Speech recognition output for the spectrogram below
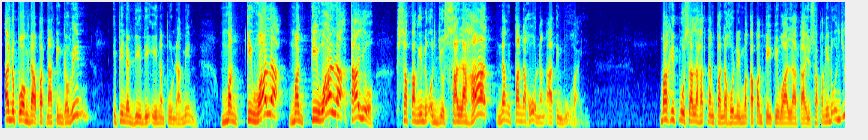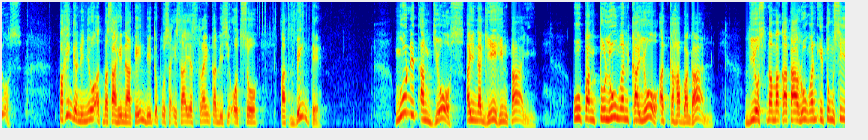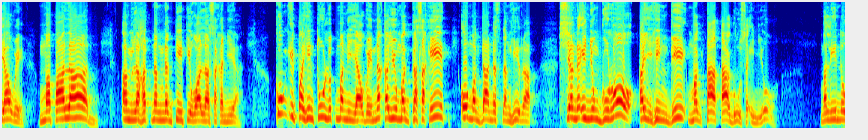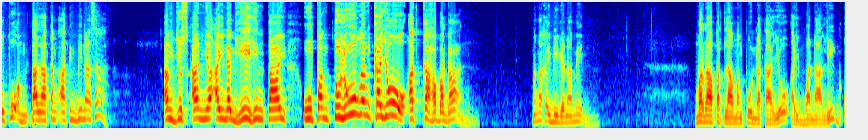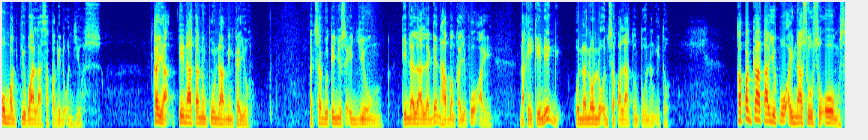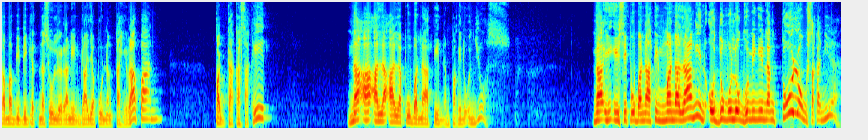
Ano po ang dapat nating gawin? Ipinagdidiinan po namin. Magtiwala, magtiwala tayo sa Panginoon Diyos sa lahat ng panahon ng ating buhay. Bakit po sa lahat ng panahon ay makapagtitiwala tayo sa Panginoon Diyos? Pakinggan ninyo at basahin natin dito po sa Isaiah 30:18 at 20. Ngunit ang Diyos ay naghihintay upang tulungan kayo at kahabagan. Diyos na makatarungan itong si Yahweh, mapalad ang lahat ng nagtitiwala sa Kanya. Kung ipahintulot man ni Yahweh na kayo magkasakit o magdanas ng hirap, siya na inyong guro ay hindi magtatago sa inyo. Malinaw po ang talatang ating binasa. Ang Diyos anya ay naghihintay upang tulungan kayo at kahabagan. Mga kaibigan namin, marapat lamang po na tayo ay manalig o magtiwala sa Panginoon Diyos. Kaya tinatanong po namin kayo at sagutin nyo sa inyong kinalalagyan habang kayo po ay nakikinig o nanonood sa palatuntunan ito. Kapag ka tayo po ay nasusuong sa mabibigat na suliranin, gaya po ng kahirapan, pagkakasakit, naaalaala po ba natin ang Panginoon Diyos? Naiisip po ba nating manalangin o dumulog humingi ng tulong sa Kanya?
